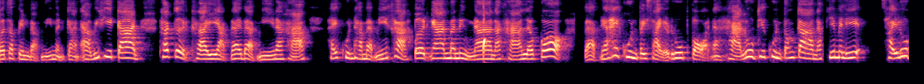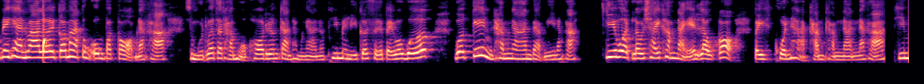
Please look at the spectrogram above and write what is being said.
ก็จะเป็นแบบนี้เหมือนกันอ่าวิธีการถ้าเกิดใครอยากได้แบบนี้นะคะ ให้คุณทำแบบนี้ค่ะ เปิดงานมาหนึ่งหน้านะคะ แล้วก็แบบนี้ให้คุณไปใส่รูปก่อนนะหารูปที่คุณต้องการนะพี่เมลิใช้รูปในแคนวาเลยก็มาตรงองค์ประกอบนะคะ สมมุติว่าจะทำหัวข้อเรื่องการทำงานนะพี่เมลิก็เซิร์ชไปว่า work working ทำงานแบบนี้นะคะคีย์เวิร์ดเราใช้คำไหนเราก็ไปค้นหาคำคำนั้นนะคะ พี่เม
